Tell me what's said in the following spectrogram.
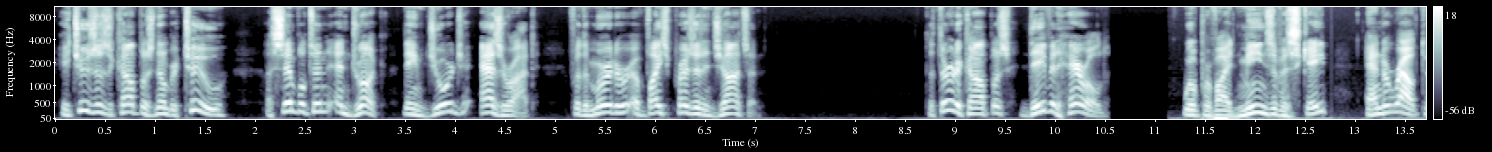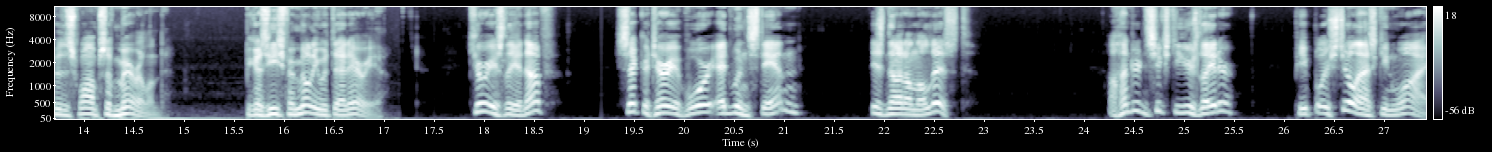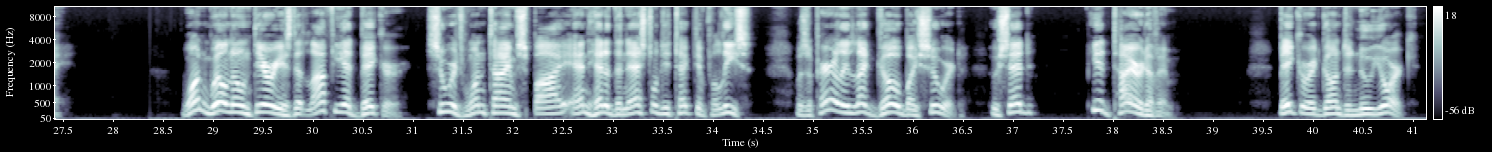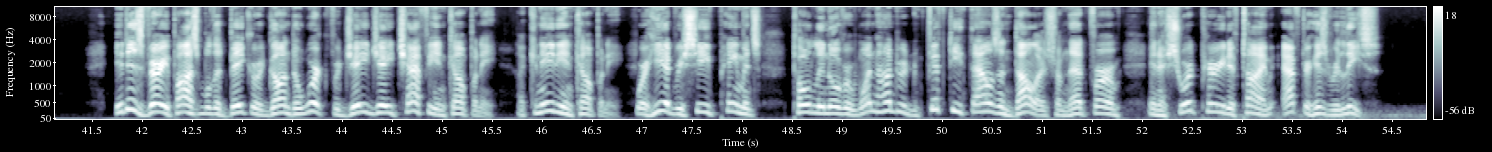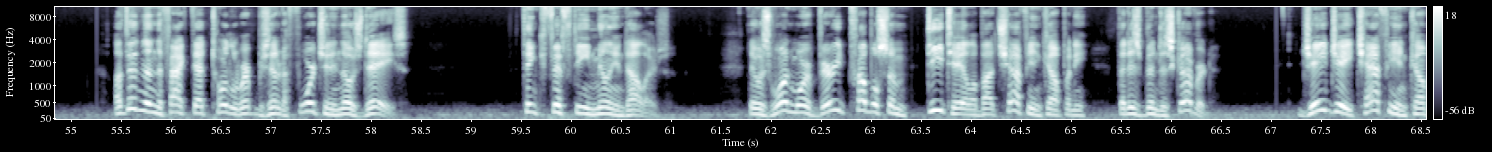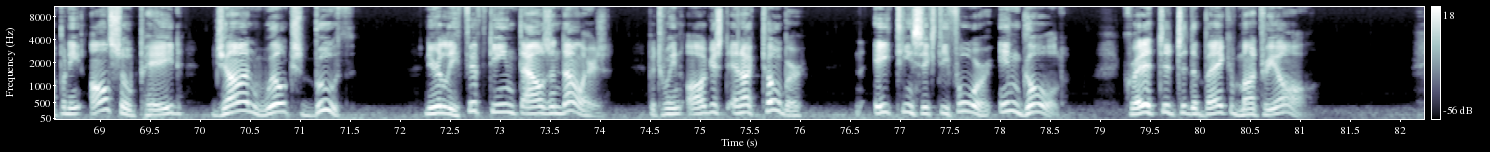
He chooses accomplice number two, a simpleton and drunk named George Atzerodt, for the murder of Vice President Johnson. The third accomplice, David Herold, will provide means of escape and a route through the swamps of Maryland, because he's familiar with that area. Curiously enough, Secretary of War Edwin Stanton is not on the list. 160 years later, people are still asking why. One well known theory is that Lafayette Baker, Seward's one time spy and head of the National Detective Police, was apparently let go by Seward, who said he had tired of him. Baker had gone to New York. It is very possible that Baker had gone to work for J. J. Chaffey and Company, a Canadian company, where he had received payments totaling over $150,000 from that firm in a short period of time after his release. Other than the fact that total represented a fortune in those days, think $15 million. There was one more very troublesome detail about Chaffey and Company that has been discovered. J.J. Chaffey and Company also paid John Wilkes Booth nearly $15,000 between August and October 1864 in gold, credited to the Bank of Montreal.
